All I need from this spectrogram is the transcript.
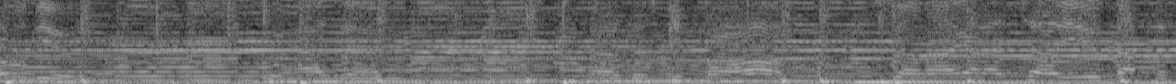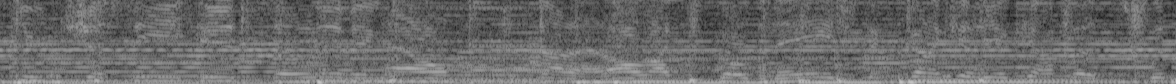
old you who hasn't heard this before. Son, I gotta tell you about the future. See, it's a living hell. It's not at all like the golden age. They're gonna kill your comforts with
